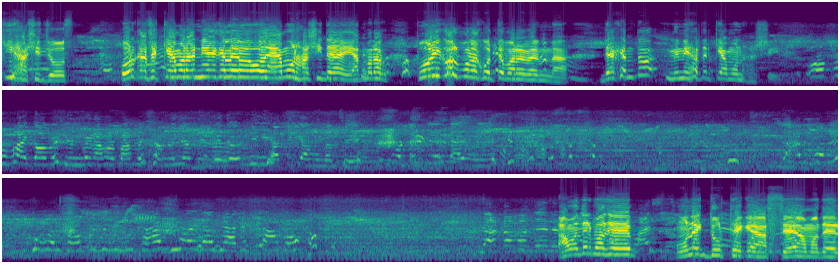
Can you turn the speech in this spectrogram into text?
কি হাসি জোস ওর কাছে ক্যামেরা নিয়ে গেলে ও এমন হাসি দেয় আপনারা পরিকল্পনা করতে পারবেন না দেখেন তো মিনি হাতের কেমন হাসি অপু ভাই কবে শুনবেন আমার বাপের সামনে যা বলবে যে মিনি হাতি কেমন আছে ওটা দিয়ে তাই বলে। তারপরে তোমার বাপে যে বলবে, "দাদু, এটা যে আগে খাব।" যাক, আমাদের মাঝে অনেক দূর থেকে আসছে আমাদের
